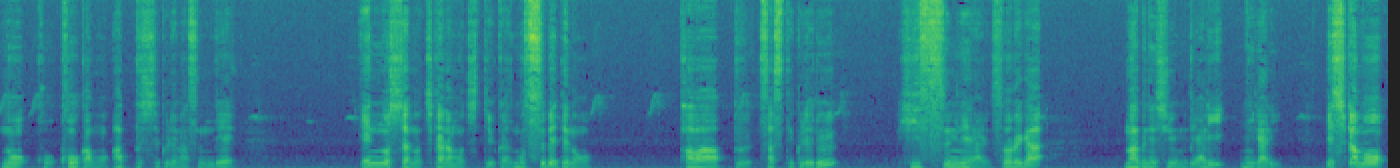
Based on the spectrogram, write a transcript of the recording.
のこう効果もアップしてくれますんで縁の下の力持ちっていうかもう全てのパワーアップさせてくれる必須ミネラル。それがマグネシウムでありにがり。でしかも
